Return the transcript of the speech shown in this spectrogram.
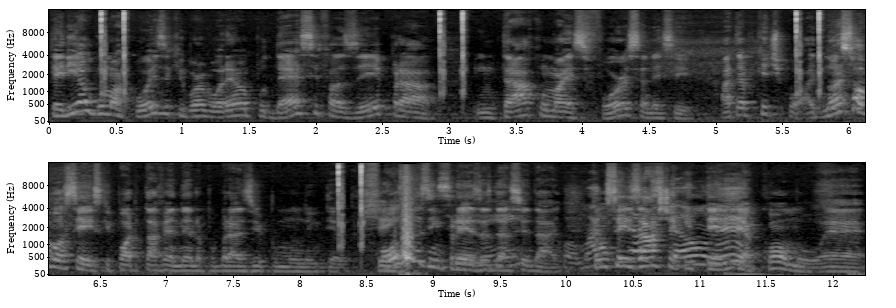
teria alguma coisa que Borborema pudesse fazer para entrar com mais força nesse. Até porque, tipo, não é só vocês que podem estar vendendo pro Brasil e pro mundo inteiro. Sim. Outras empresas Sim, da cidade. como Então vocês acham que teria né? como é,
